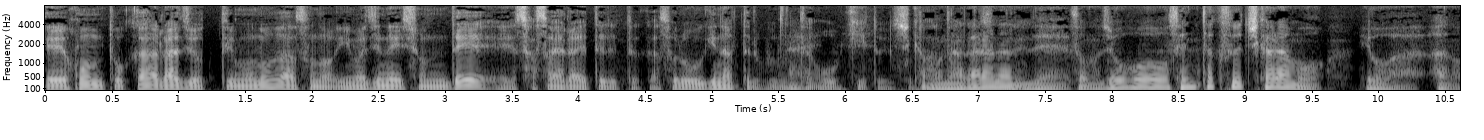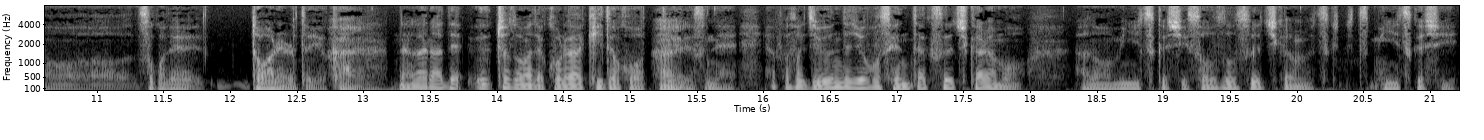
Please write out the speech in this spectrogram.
えー、本とかラジオっていうものがそのイマジネーションで、えー、支えられてるというか、それを補ってる部分が大きいという、ねはい、しかもながらなんで、その情報を選択する力も、要は、あのそこで問われるというか、ながらで、ちょっと待って、これは聞いておこうっていうですね、はい、やっぱそう自分で情報を選択する力もあの身につくし、想像する力も身につくし、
